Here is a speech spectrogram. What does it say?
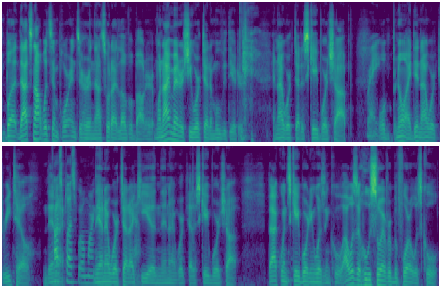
but that's not what's important to her, and that's what I love about her. When I met her, she worked at a movie theater, and I worked at a skateboard shop. right. Well, no, I didn't. I worked retail. Then Cost I, Plus World Market. Then I worked at Yeah. IKEA, and then I worked at a skateboard shop. Back when skateboarding wasn't cool, I was a whosoever before it was cool.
